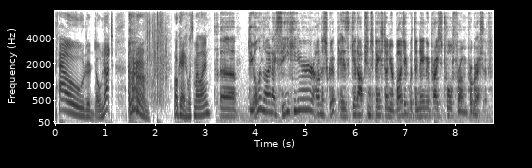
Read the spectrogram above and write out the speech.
Powder Donut. okay, what's my line? Uh, the only line I see here on the script is get options based on your budget with the name your price tool from Progressive.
